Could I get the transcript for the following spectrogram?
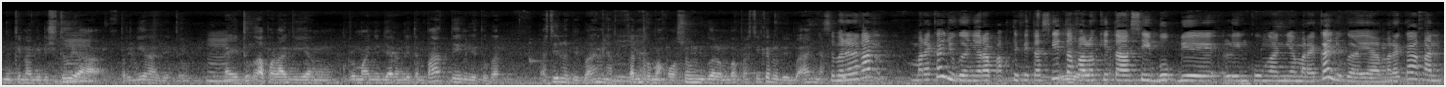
mungkin lagi di situ ya Hmm. pergilah gitu nah itu apalagi yang rumahnya jarang ditempatin gitu kan pasti lebih banyak kan rumah kosong juga lembab pasti kan lebih banyak Iya. Sebenarnya kan mereka juga nyerap aktivitas kita. Iya. Kalau kita sibuk di lingkungannya mereka juga ya mereka akan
